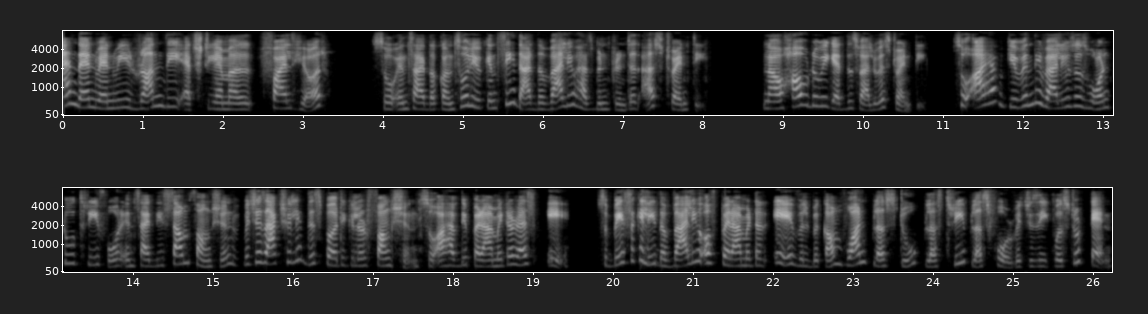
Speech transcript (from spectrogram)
And then when we run the HTML file here, so inside the console, you can see that the value has been printed as 20. Now, how do we get this value as 20? So I have given the values as 1, 2, 3, 4 inside the sum function, which is actually this particular function. So I have the parameter as a. So basically the value of parameter a will become 1 plus 2 plus 3 plus 4, which is equals to 10.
